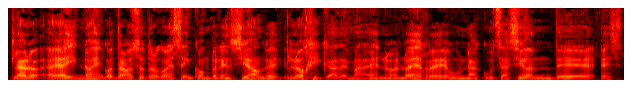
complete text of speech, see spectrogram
Claro, ahí nos encontramos nosotros con esa incomprensión, que es lógica además, ¿eh? no, no es una acusación de... Es,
